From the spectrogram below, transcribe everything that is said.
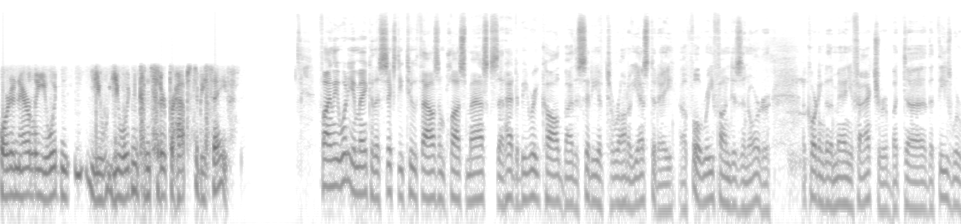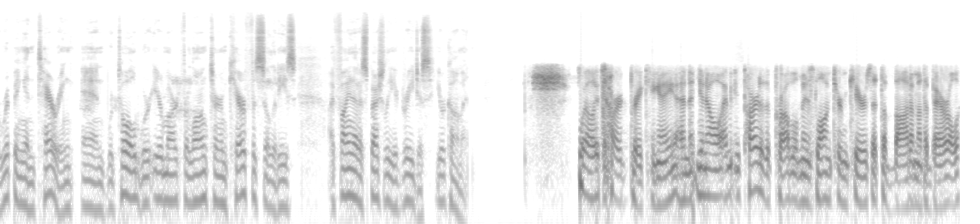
ordinarily you wouldn't you you wouldn't consider perhaps to be safe. Finally, what do you make of the 62,000 plus masks that had to be recalled by the City of Toronto yesterday? A full refund is in order, according to the manufacturer, but uh, that these were ripping and tearing and we're told were earmarked for long term care facilities. I find that especially egregious. Your comment. Well, it's heartbreaking, eh? And you know, I mean, part of the problem is long-term care is at the bottom of the barrel,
